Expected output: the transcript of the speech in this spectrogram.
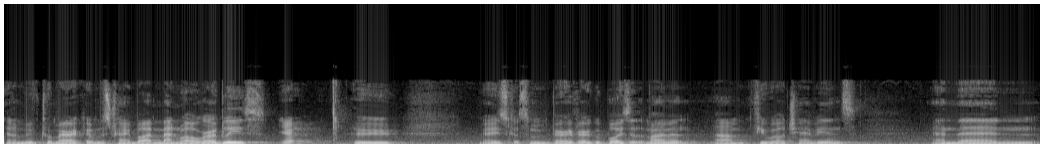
Then I moved to America and was trained by Manuel Robles, yep, who you know, he's got some very very good boys at the moment, um, a few world champions, and then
